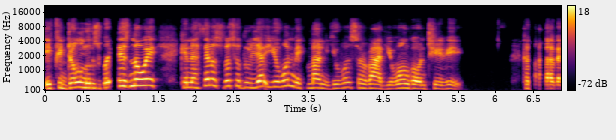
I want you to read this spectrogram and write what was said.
If you don't lose weight, there's no way. Και να θέλω να σου δώσω δουλειά, you won't make money, you won't survive, you won't go on TV. Κατάλαβες;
